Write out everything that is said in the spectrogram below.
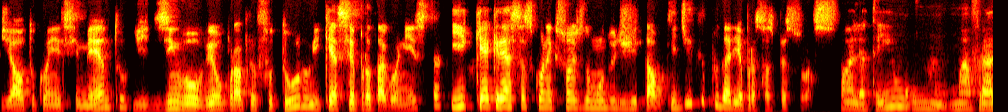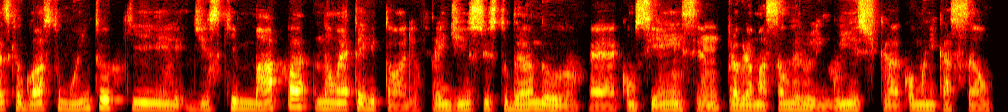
de autoconhecimento, de desenvolver o próprio futuro e quer ser protagonista e quer criar essas conexões no mundo digital. Que dica tu daria para essas pessoas? Olha, tem um, uma frase que eu gosto muito que diz que mapa não é território. Aprendi isso estudando é, consciência, uhum. programação neurolinguística, comunicação.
